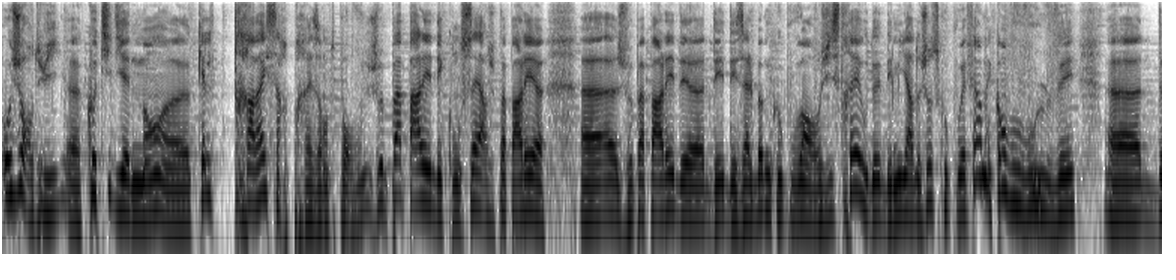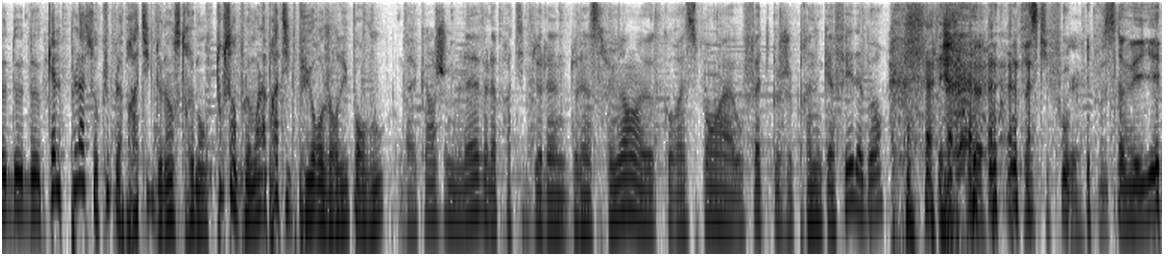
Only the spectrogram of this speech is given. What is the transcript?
Aujourd'hui, quotidiennement, quel travail ça représente pour vous? Je veux pas parler des concerts, je veux pas parler, je veux pas parler de- des, albums que vous pouvez enregistrer ou de- des milliards de choses que vous pouvez faire, mais quand vous vous levez, de- de quelle place occupe la pratique de l'instrument Tout simplement, la pratique pure aujourd'hui pour vous Bah, quand je me lève, la pratique de l'in- de l'instrument euh, correspond à- au fait que je prenne un café d'abord. Parce qu'il faut, il faut se réveiller.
